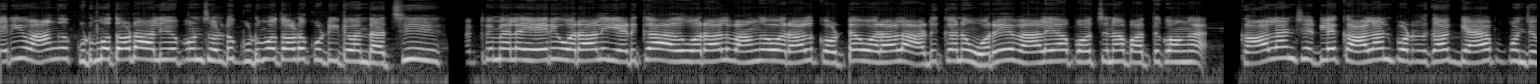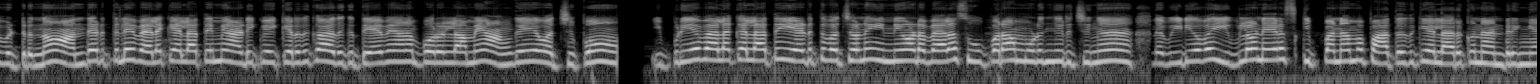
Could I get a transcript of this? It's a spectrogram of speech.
சரி வாங்க குடும்பத்தோட அழி வைப்போம்னு சொல்லிட்டு குடும்பத்தோட கூட்டிகிட்டு வந்தாச்சு. டாக்டர் மேலே ஏறி ஒரு ஆள் எடுக்க அது ஒரு ஆள் வாங்க ஒரு ஆள் கொட்ட ஒரு ஆள் அடுக்கன்னு ஒரே வேலையாக போச்சுன்னா பார்த்துக்கோங்க காளான் ஷெட்லேயே காளான் போடுறதுக்காக கேப் கொஞ்சம் விட்டுருந்தோம். அந்த இடத்துல விளக்கு எல்லாத்தையுமே அடுக்கி வைக்கிறதுக்கு அதுக்கு தேவையான பொருள் எல்லாமே அங்கேயே வச்சுப்போம். இப்படியே விளக்கு எல்லாத்தையும் எடுத்து வச்சோன்னே இன்னையோட வேலை சூப்பராக முடிஞ்சிருச்சுங்க. இந்த வீடியோவை இவ்வளோ நேரம் ஸ்கிப் பண்ணாமல் பார்த்ததுக்கு எல்லாருக்கும் நன்றிங்க.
